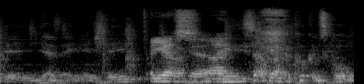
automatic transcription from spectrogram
mm-hmm. he, he has ADHD. Yes, yeah. aye. and he set up like a cooking school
